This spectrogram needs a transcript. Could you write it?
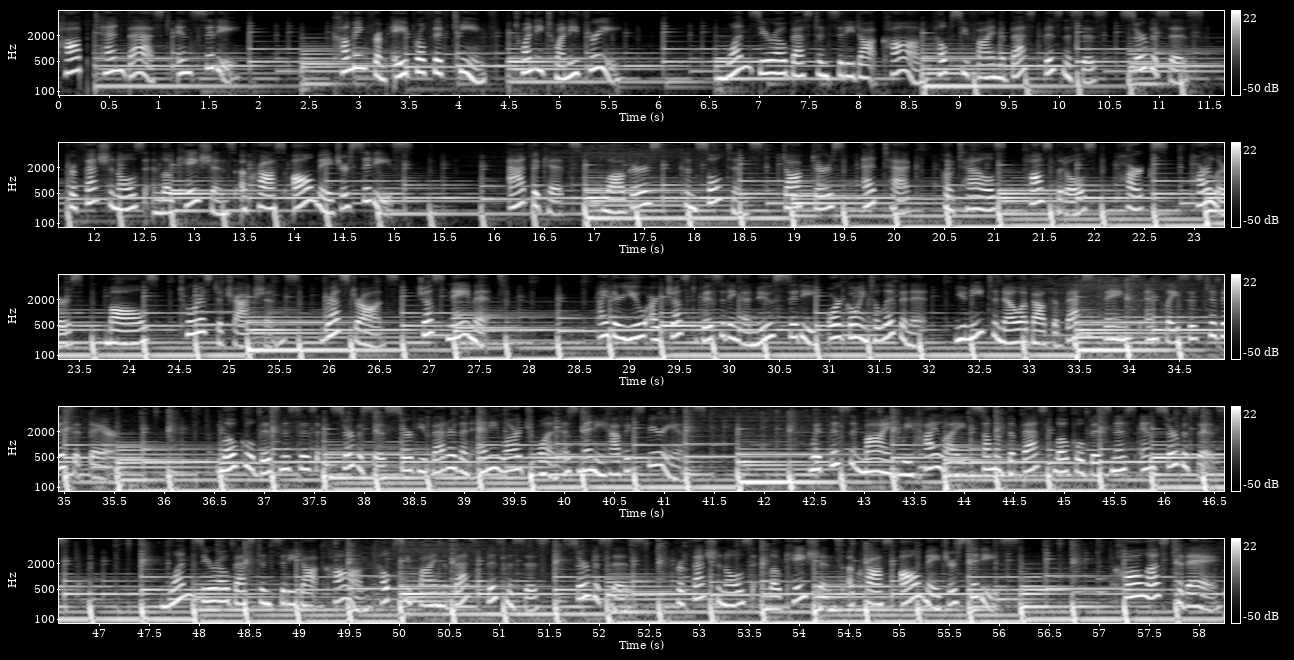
Top 10 Best in City. Coming from April 15th, 2023. 10bestincity.com helps you find the best businesses, services, professionals, and locations across all major cities. Advocates, bloggers, consultants, doctors, edtech, hotels, hospitals, parks, parlors, malls, tourist attractions, restaurants, just name it. Either you are just visiting a new city or going to live in it, you need to know about the best things and places to visit there. Local businesses and services serve you better than any large one as many have experienced. With this in mind we highlight some of the best local business and services. 10bestincity.com helps you find the best businesses, services, professionals and locations across all major cities. Call us today.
